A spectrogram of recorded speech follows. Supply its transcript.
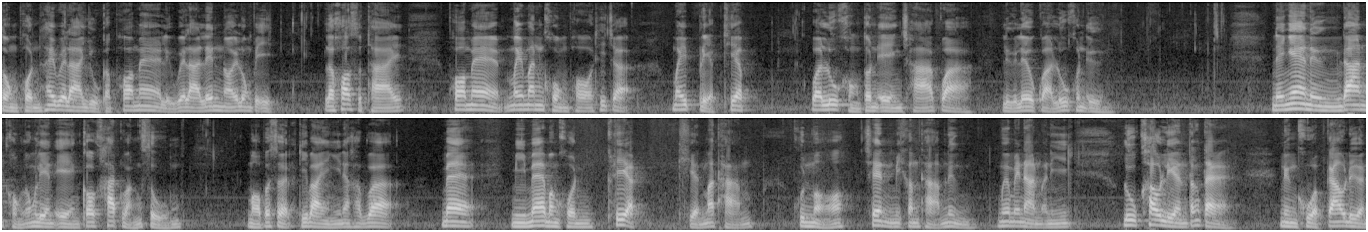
ส่งผลให้เวลาอยู่กับพ่อแม่หรือเวลาเล่นน้อยลงไปอีก แล้วข้อสุดท้าย พ่อแม่ไม่มั่นคงพอที่จะไม่เปรียบเทียบว่าลูกของตนเองช้ากว่า หรือเร็วกว่าลูกคนอื่น ในแง่หนึ่งด้านของโรงเรียนเองก็คาดหวังสูง หมอประเสริฐอธิบายอย่างนี้นะครับว่าแม่มีแม่บางคนเครียดเขียนมาถาม คุณหมอ เช่น มีคำถามหนึ่งเมื่อไม่นานมานี้ ลูกเข้าเรียนตั้งแต่หนึ่งขวบ 9 เดือน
